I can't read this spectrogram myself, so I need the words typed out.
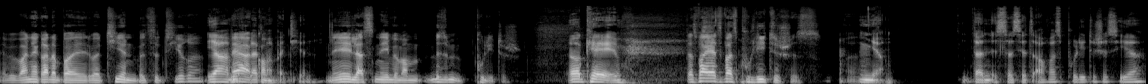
Ja, wir waren ja gerade bei, bei Tieren. Willst du Tiere? Ja, naja, bleib komm. mal bei Tieren. Nee, lass, nee, wir machen ein bisschen politisch. Okay. Das war jetzt was Politisches. Ja. Dann ist das jetzt auch was Politisches hier.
